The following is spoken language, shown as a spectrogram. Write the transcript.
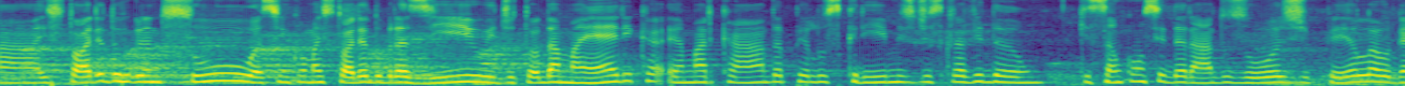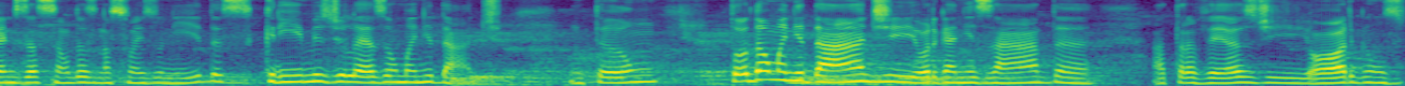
A história do Rio Grande do Sul, assim como a história do Brasil e de toda a América, é marcada pelos crimes de escravidão, que são considerados hoje pela Organização das Nações Unidas crimes de lesa humanidade. Então, toda a humanidade organizada através de órgãos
